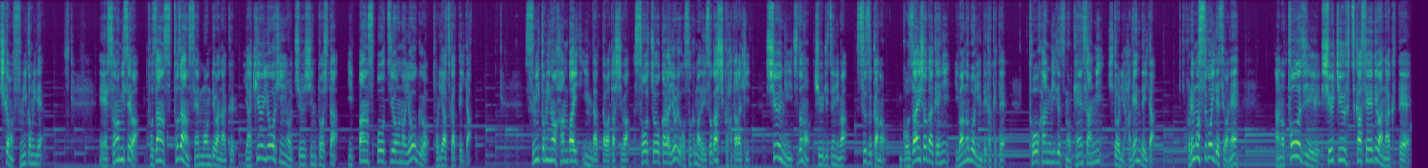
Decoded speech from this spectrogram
しかも住み込みで。えー、その店は登山登山専門ではなく野球用品を中心とした一般スポーツ用の用具を取り扱っていた住み込みの販売員だった私は早朝から夜遅くまで忙しく働き週に一度の休日には鈴鹿の御在所岳に岩登りに出かけて盗犯技術の研鑽に一人励んでいた。これもすごいですよね。あの当時、週休2日制ではなくて、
